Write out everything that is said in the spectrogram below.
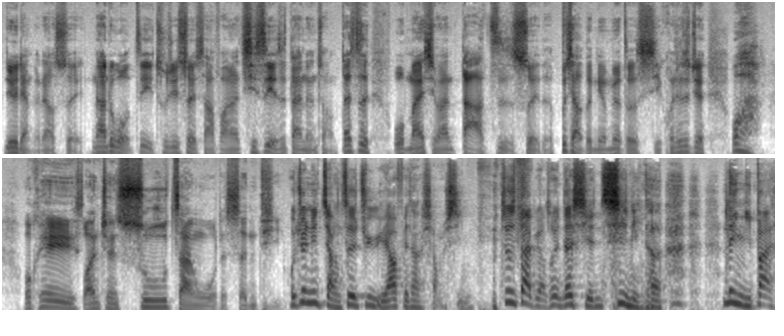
因为两个人要睡。那如果我自己出去睡沙发呢，其实也是单人床，但是我蛮喜欢大字睡的。不晓得你有没有这个习惯，就是觉得哇，我可以完全舒展我的身体。我觉得你讲这句也要非常小心，就是代表说你在嫌弃你的另一半。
